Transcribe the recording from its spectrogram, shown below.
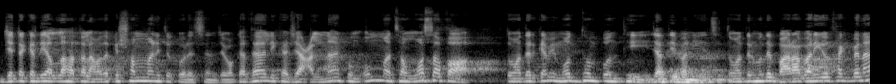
যেটাকে দিয়ে আল্লাহ তালা আমাদেরকে সম্মানিত করেছেন যে, ওয়াকাযালিকা জাআলনাকুম উম্মাতাম ওয়াসাতা তোমাদেরকে আমি মধ্যমপন্থী জাতি বানিয়েছি। তোমাদের মধ্যে বাড়াবাড়িও থাকবে না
